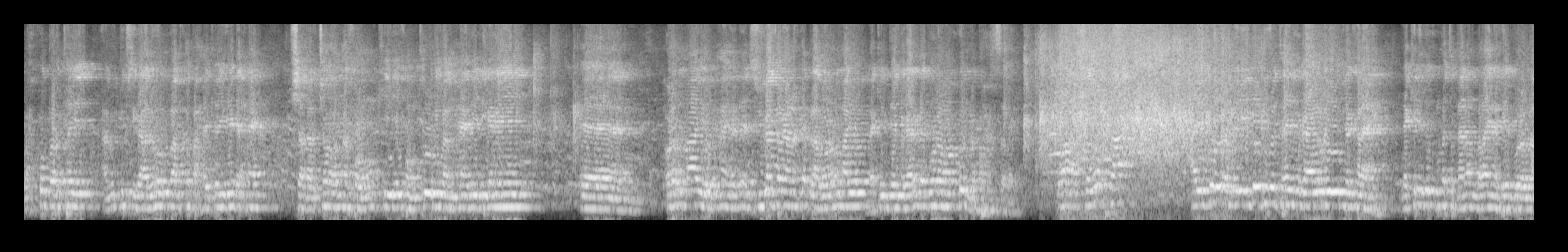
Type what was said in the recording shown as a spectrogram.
wax ku bartay. Anu dugsiga alhoog baan ka baxay kaygii dhexe shaqal joorna foomunkii iyo foomtuugii baan maxay dhiganayay odhan maayo maxay ahaydeen suugaan kalgana ka bilaabo odhan maayo laakiin dee magaalada buurama kulna baxarsaday waa sababta ay buurama iga duwan tahay magaalooyinka kale laakiin idinku ma taqaanaan malayna reer buurama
